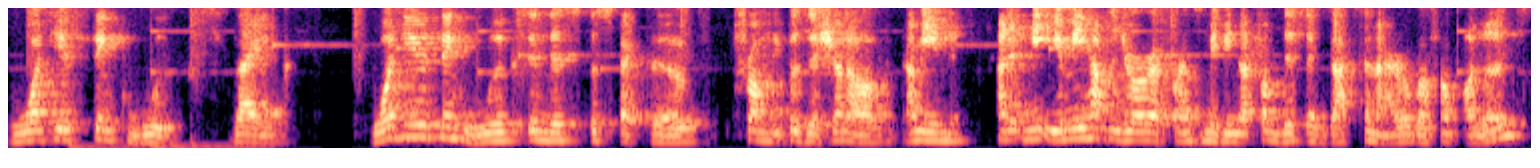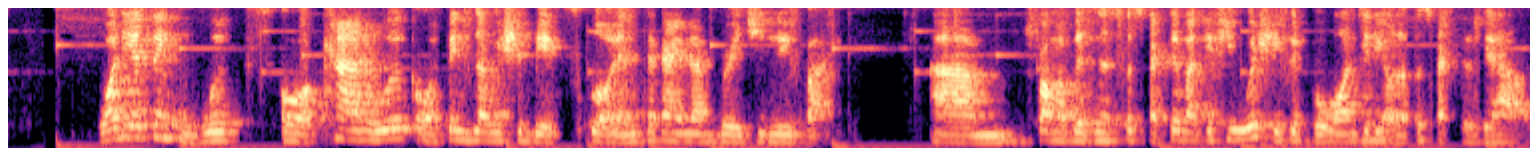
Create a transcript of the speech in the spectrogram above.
what do you think works? Like, what do you think works in this perspective from the position of, I mean, and may, you may have to draw a reference, maybe not from this exact scenario, but from others. What do you think works or can work or things that we should be exploring to kind of bridge the divide um, from a business perspective? And if you wish, you could go on to the other perspectives you have.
